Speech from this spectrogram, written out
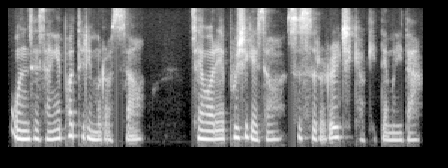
온 세상에 퍼뜨림으로써 세월의 부식에서 스스로를 지켰기 때문이다.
